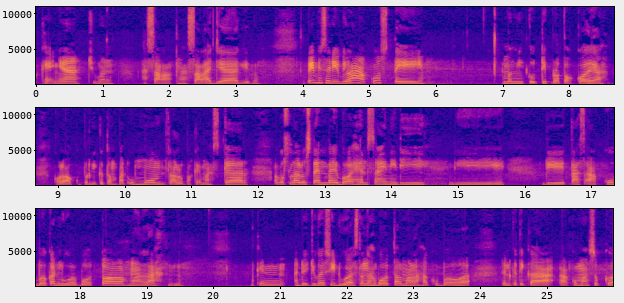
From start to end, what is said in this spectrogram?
pakainya cuman asal ngasal aja gitu. Tapi bisa dibilang aku stay mengikuti protokol ya. Kalau aku pergi ke tempat umum selalu pakai masker. Aku selalu standby bawa hand sanitizer di di di tas aku bahkan dua botol malah gitu. mungkin ada juga sih dua setengah botol malah aku bawa. Dan ketika aku masuk ke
